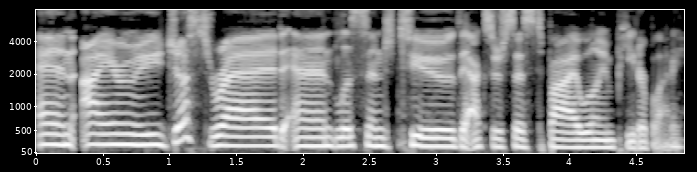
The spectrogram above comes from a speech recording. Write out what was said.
And I just read and listened to The Exorcist by William Peter Blatty.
